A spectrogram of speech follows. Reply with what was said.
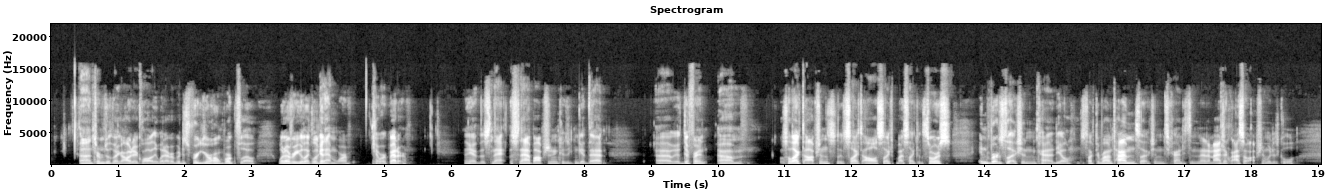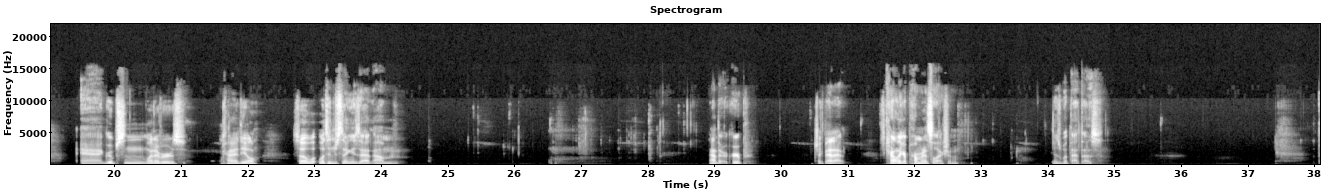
uh, in terms of like audio quality, whatever, but just for your own workflow, whatever you like looking at more can work better. And you have the snap the snap option because you can get that. Uh, different um, select options. Select all, select by selected source, invert selection kind of deal. Select around time selection. It's kind of and then a magic lasso option, which is cool. And groups and whatever's kind of deal. So what's interesting is that um, Now they're a group. Check that out. It's kind of like a permanent selection, is what that does.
